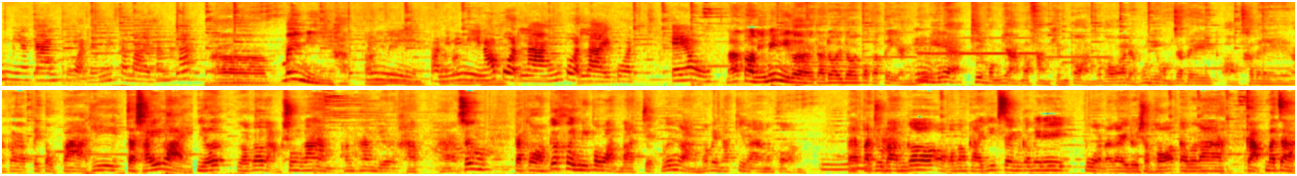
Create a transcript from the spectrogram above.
มีตรงไหนมีอาการปวดหรือไม่สบายบ้างคะเอ่อไม่มีครับตอนไม่นี้มีตอนนี้ไม่มีเนาะปวดหลังปวดไหล่ปวดเอวนะตอนนี้ไม่มีเลยแต่โดยโดยปกติอย่างพรุ่งนี้เนี่ยที่ผมอยากมาฝังเข็มก่อนก็เพราะว่าเดี๋ยวพรุ่งนี้ผมจะไปออกทะเลแล้วก็ไปตกปลาที่จะใช้ไหล่เยอะแล้วก็หลังช่วงล่างค่อนข้างเยอะครับฮะซึ่งแต่ก่อนก็เคยมีประวัติบาดเจ็บเรื่องหลังเพราะเป็นนักกีฬามาก่อน อืม แต่ปัจจุบันก็ออกกำลังกายยืดเส้นก็ไม่ได้ปวดอะไรโดยเฉพาะแต่เวลากลับมาจาก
